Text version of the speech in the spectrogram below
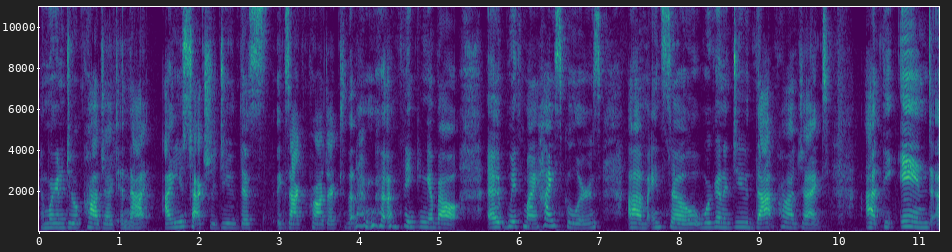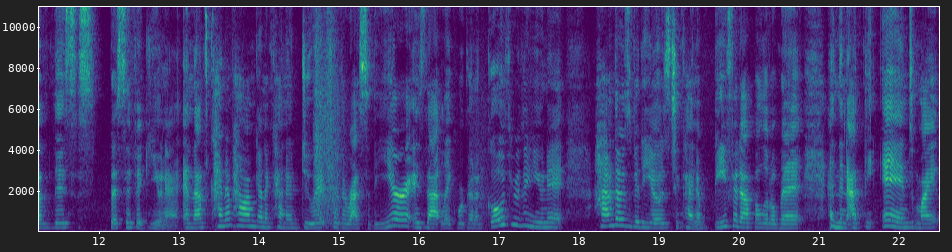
and we're going to do a project. And that I used to actually do this exact project that I'm, I'm thinking about uh, with my high schoolers. Um, and so we're going to do that project at the end of this specific unit and that's kind of how I'm going to kind of do it for the rest of the year is that like we're going to go through the unit have those videos to kind of beef it up a little bit and then at the end my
